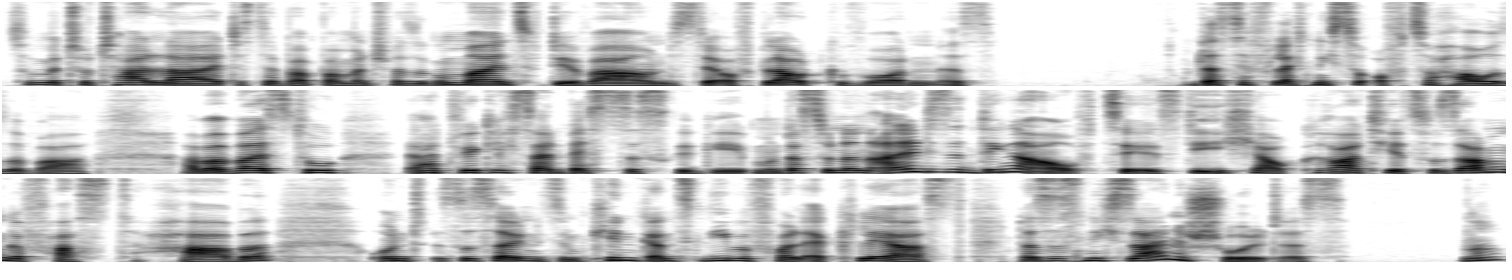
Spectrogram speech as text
es tut mir total leid, dass der Papa manchmal so gemein zu dir war und dass der oft laut geworden ist und dass er vielleicht nicht so oft zu Hause war. Aber weißt du, er hat wirklich sein Bestes gegeben. Und dass du dann all diese Dinge aufzählst, die ich ja auch gerade hier zusammengefasst habe und sozusagen diesem Kind ganz liebevoll erklärst, dass es nicht seine Schuld ist. Ne?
